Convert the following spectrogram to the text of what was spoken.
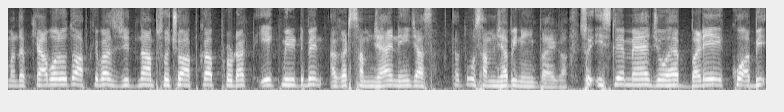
मतलब क्या बोलो तो आपके पास जितना आप सोचो, आपका प्रोडक्ट एक मिनट में अगर समझाया नहीं जा सकता तो वो समझा भी नहीं पाएगा। सो so, इसलिए मैं जो है बड़े को अभी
